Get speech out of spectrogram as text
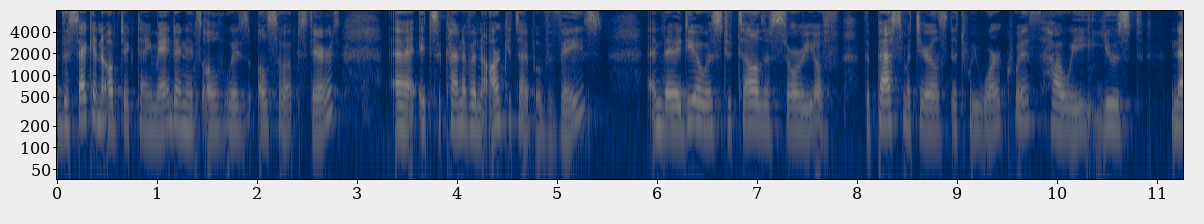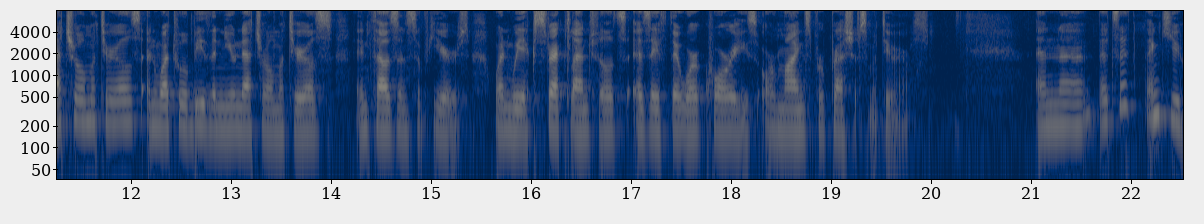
the second object I made, and it's always also upstairs, uh, it's a kind of an archetype of a vase. And the idea was to tell the story of the past materials that we work with, how we used natural materials, and what will be the new natural materials in thousands of years when we extract landfills as if they were quarries or mines for precious materials. And uh, that's it. Thank you.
